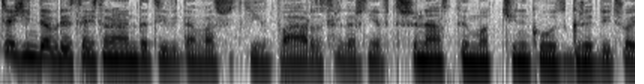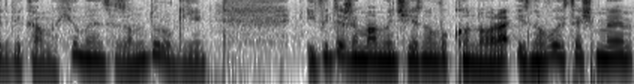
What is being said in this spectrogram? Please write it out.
cześć, dzień dobry, z tej strony Andec i witam was wszystkich bardzo serdecznie w 13 odcinku z gry Detroit Become Human, sezon drugi. I widzę, że mamy dzisiaj znowu Conora i znowu jesteśmy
